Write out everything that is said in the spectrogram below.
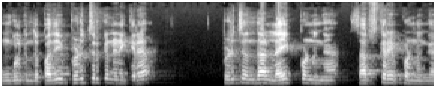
உங்களுக்கு இந்த பதிவு பிடிச்சிருக்குன்னு நினைக்கிறேன். பிடிச்சிருந்தா லைக் பண்ணுங்க சப்ஸ்கிரைப் பண்ணுங்க.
